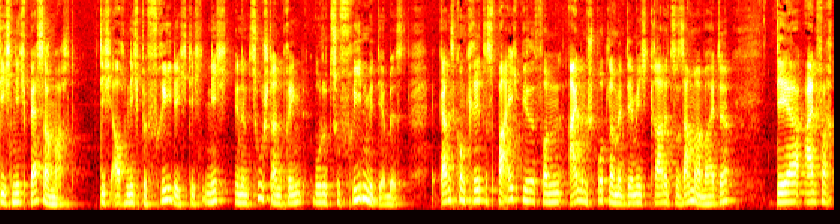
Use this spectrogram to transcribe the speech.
dich nicht besser macht, dich auch nicht befriedigt, dich nicht in den Zustand bringt, wo du zufrieden mit dir bist. Ganz konkretes Beispiel von einem Sportler, mit dem ich gerade zusammenarbeite, der einfach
